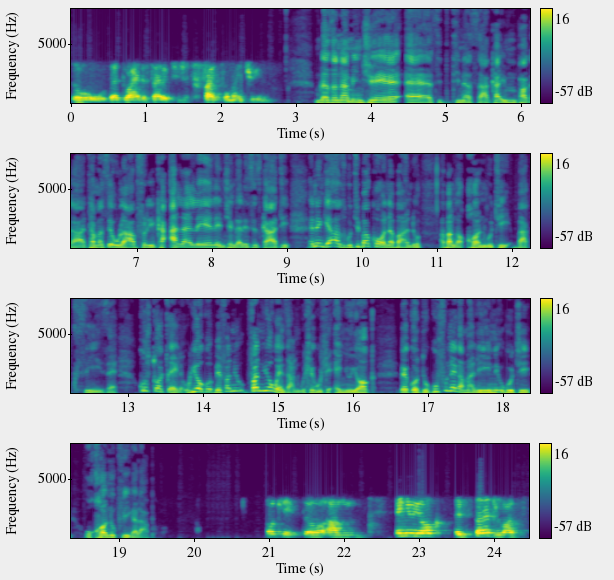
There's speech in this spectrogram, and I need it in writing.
So that's why I decided to just fight for my dream. Mntazanami nje eh sithi thina sakha imphakathi amasewula Afrika alalele njengalesi sikhathi and ngiyazi ukuthi bakhona abantu abangakhona ukuthi bakusize. Kusicocele kufanele uyokwenzani kuhle kuhle eNew York begodwa kufuneka malini ukuthi ukhona ukufika lapho? Okay, so um, in New York, it started last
